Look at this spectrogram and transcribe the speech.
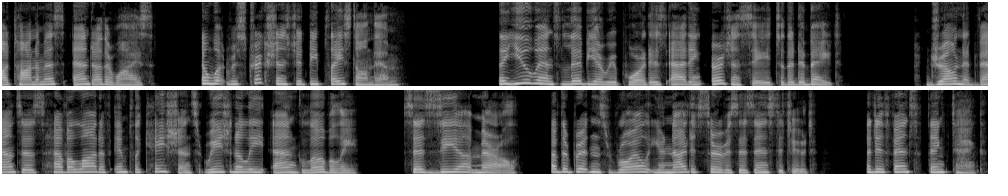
autonomous and otherwise, and what restrictions should be placed on them. The UN's Libya report is adding urgency to the debate. Drone advances have a lot of implications regionally and globally, says Zia Merrill of the Britain's Royal United Services Institute, a defense think tank.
